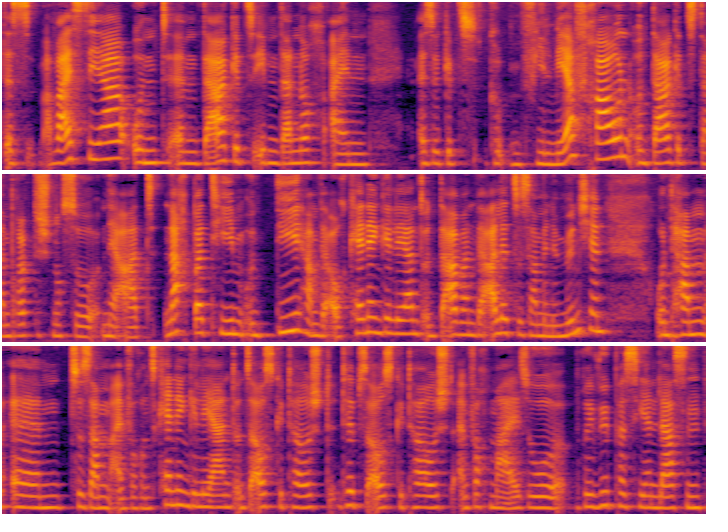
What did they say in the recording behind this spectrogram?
das weißt du ja, und ähm, da gibt es eben dann noch ein also gibt es viel mehr Frauen und da gibt es dann praktisch noch so eine Art Nachbarteam und die haben wir auch kennengelernt und da waren wir alle zusammen in München und haben ähm, zusammen einfach uns kennengelernt, uns ausgetauscht, Tipps ausgetauscht, einfach mal so Revue passieren lassen,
